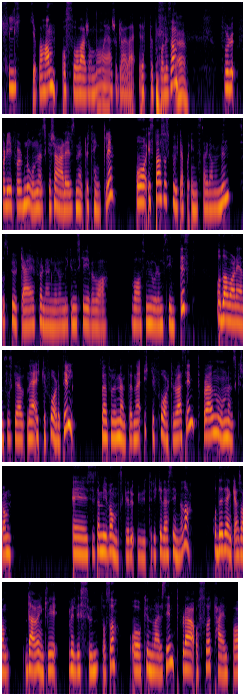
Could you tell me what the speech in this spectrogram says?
klikke på han, og så være sånn 'Å, jeg er så glad i deg', rett etterpå, liksom. For, fordi for noen mennesker så er det liksom helt utenkelig. Og i stad så spurte jeg på Instagrammen min, så spurte jeg følgerne mine om de kunne skrive hva, hva som gjorde dem sintest. Og da var det en som skrev 'når jeg ikke får det til'. Så jeg tror hun mente når jeg ikke får til å være sint, for det er jo noen mennesker som eh, syns det er mye vanskeligere å uttrykke det sinnet, da. Og det tenker jeg sånn Det er jo egentlig veldig sunt også å kunne være sint, for det er også et tegn på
